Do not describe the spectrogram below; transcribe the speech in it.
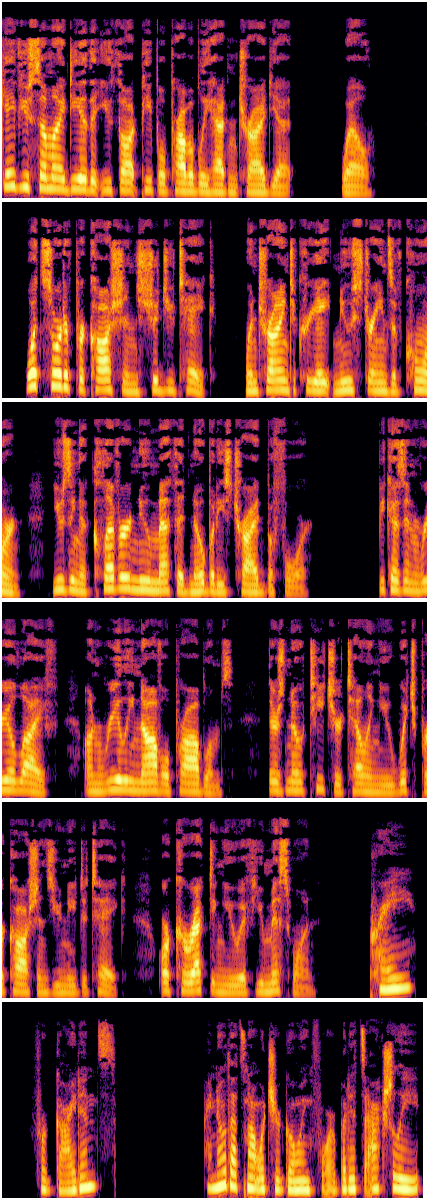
gave you some idea that you thought people probably hadn't tried yet. Well, What sort of precautions should you take when trying to create new strains of corn using a clever new method nobody's tried before? Because in real life, on really novel problems, there's no teacher telling you which precautions you need to take or correcting you if you miss one. Pray for guidance? I know that's not what you're going for, but it's actually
